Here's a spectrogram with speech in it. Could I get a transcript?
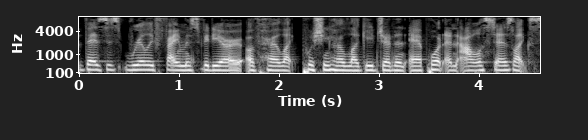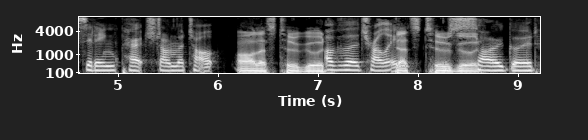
there's this really famous video of her like pushing her luggage at an airport and Alistair's like sitting perched on the top oh, that's too good. of the trolley. That's too good. So good.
